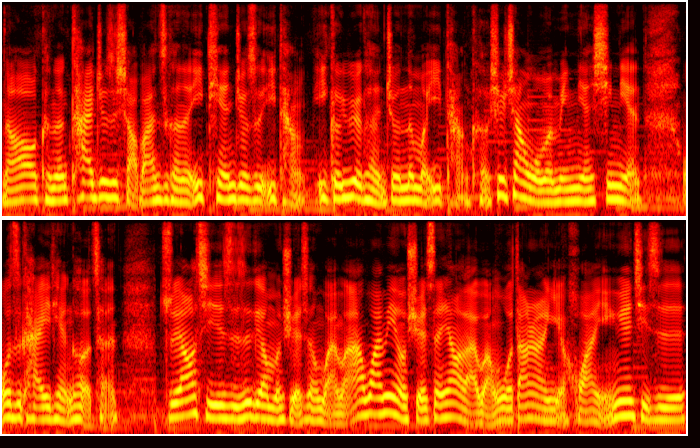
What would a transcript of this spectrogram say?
然后可能开就是小班制，可能一天就是一堂，一个月可能就那么一堂课，就像我们明年新年。我只开一天课程，主要其实只是给我们学生玩玩啊。外面有学生要来玩，我当然也欢迎，因为其实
